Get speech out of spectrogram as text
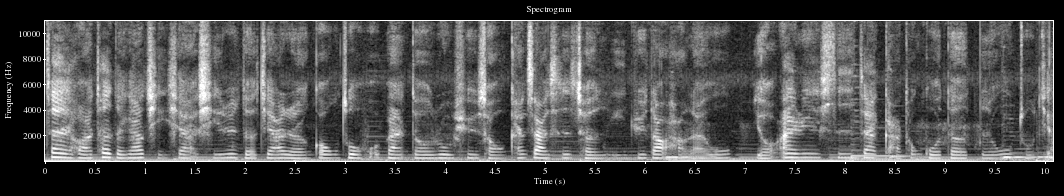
在华特的邀请下，昔日的家人、工作伙伴都陆续从堪萨斯城移居到好莱坞。有爱丽丝在卡通国的人物主角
